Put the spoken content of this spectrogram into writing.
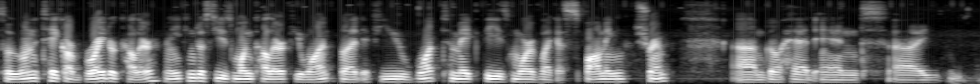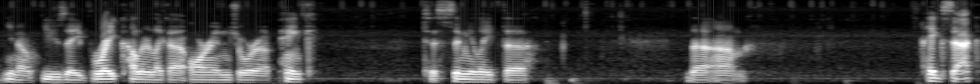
so we want to take our brighter color, and you can just use one color if you want, but if you want to make these more of like a spawning shrimp, um, go ahead and uh, you know use a bright color like a orange or a pink to simulate the the um, egg sac.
